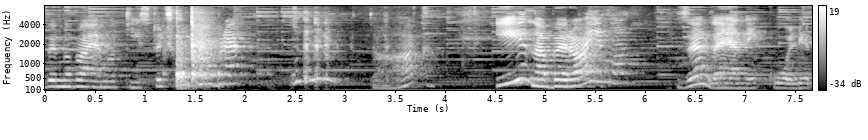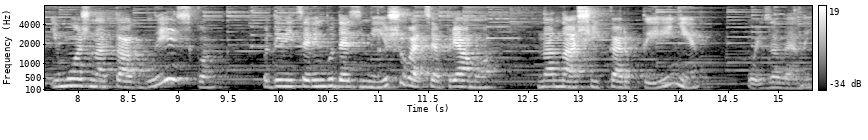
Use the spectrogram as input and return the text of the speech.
вимиваємо кісточку добре. Так. І набираємо зелений колір. І можна так близько. Подивіться, він буде змішуватися прямо на нашій картині. Ой, зелений.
